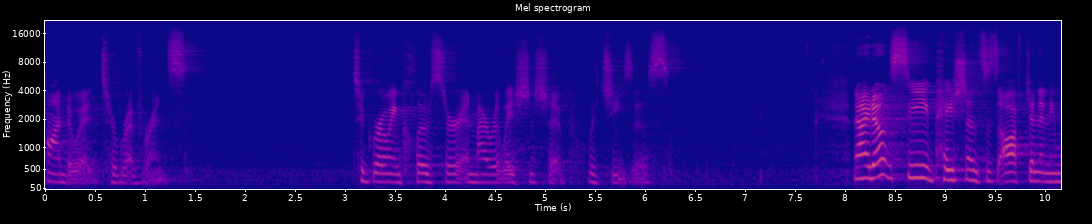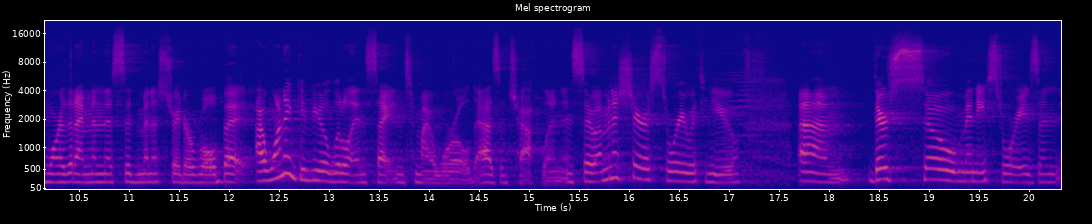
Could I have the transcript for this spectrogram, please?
conduit to reverence, to growing closer in my relationship with Jesus. Now, I don't see patients as often anymore that I'm in this administrator role, but I want to give you a little insight into my world as a chaplain. And so I'm going to share a story with you. Um, there's so many stories, and,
